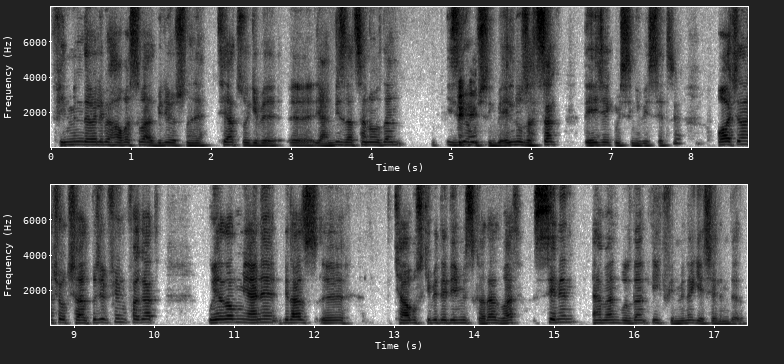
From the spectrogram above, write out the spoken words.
filmin de öyle bir havası var biliyorsun hani tiyatro gibi e, yani bizzat sen oradan izliyormuşsun gibi elini uzatsan değecekmişsin gibi hissettiriyor. O açıdan çok çarpıcı bir film fakat uyaralım yani biraz e, kabus gibi dediğimiz kadar var. Senin hemen buradan ilk filmine geçelim dedim.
